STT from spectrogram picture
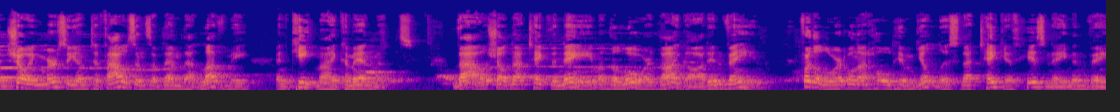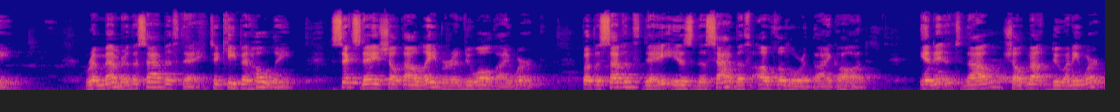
and showing mercy unto thousands of them that love me and keep my commandments. Thou shalt not take the name of the Lord thy God in vain, for the Lord will not hold him guiltless that taketh his name in vain. Remember the Sabbath day to keep it holy. Six days shalt thou labor and do all thy work. But the seventh day is the Sabbath of the Lord thy God. In it thou shalt not do any work,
